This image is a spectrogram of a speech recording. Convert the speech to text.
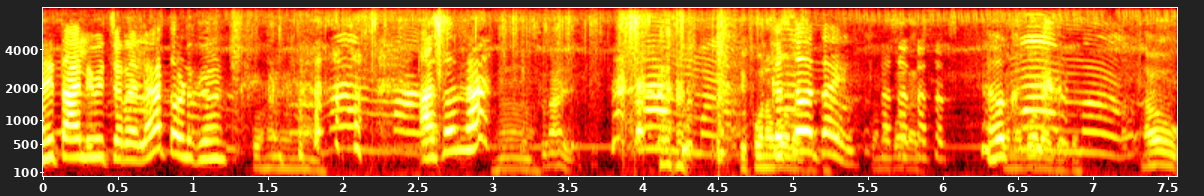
इथं आली विचारायला तोंड घेऊन. असं ना? कसं होत आहे. हो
